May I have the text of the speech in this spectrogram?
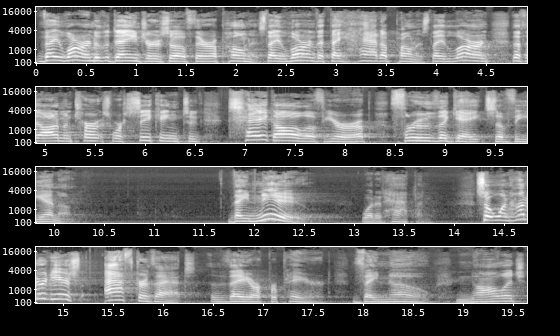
they learned of the dangers of their opponents. They learned that they had opponents. They learned that the Ottoman Turks were seeking to take all of Europe through the gates of Vienna. They knew what had happened. So, 100 years after that, they are prepared. They know. Knowledge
